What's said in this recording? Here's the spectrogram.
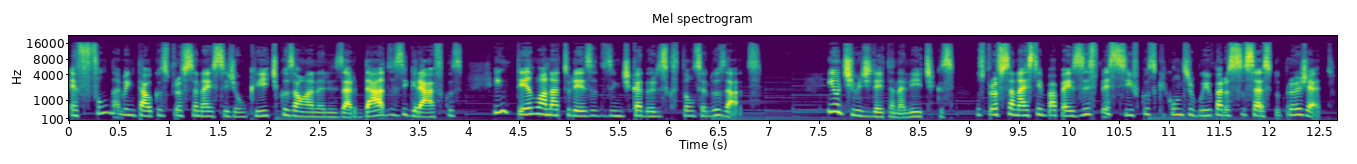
é fundamental que os profissionais sejam críticos ao analisar dados e gráficos e entendam a natureza dos indicadores que estão sendo usados. Em um time de Data Analytics, os profissionais têm papéis específicos que contribuem para o sucesso do projeto.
